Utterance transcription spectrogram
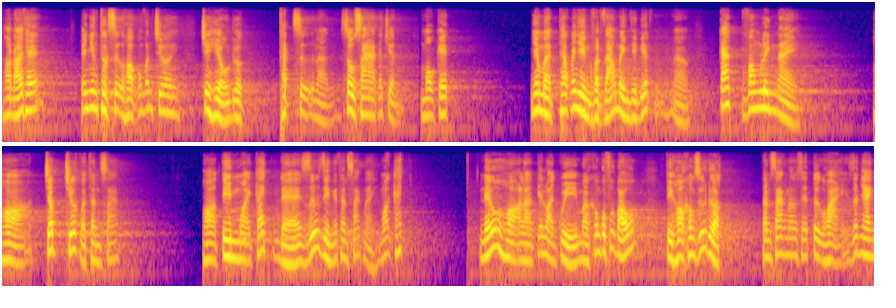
họ nói thế. Thế nhưng thực sự họ cũng vẫn chưa chưa hiểu được thật sự là sâu xa cái chuyện mộ kết. Nhưng mà theo cái nhìn của phật giáo mình thì biết à, các vong linh này họ chấp trước vào thân xác họ tìm mọi cách để giữ gìn cái thân xác này mọi cách. Nếu họ là cái loại quỷ mà không có phước báu thì họ không giữ được. Thân xác nó sẽ tự hoại rất nhanh.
